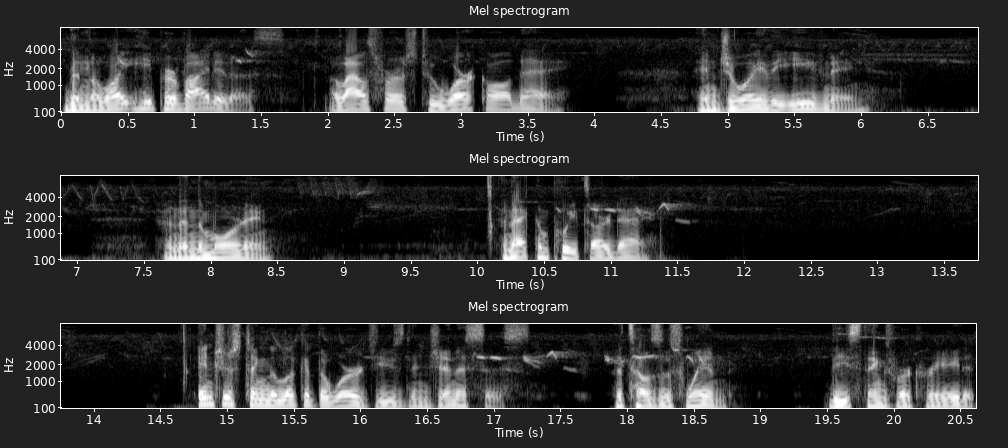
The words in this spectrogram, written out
then the light He provided us allows for us to work all day, enjoy the evening, and then the morning. And that completes our day. Interesting to look at the words used in Genesis that tells us when these things were created.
